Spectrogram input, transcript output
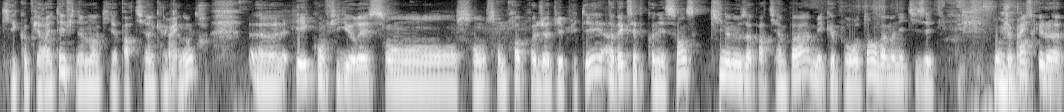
qui est copyrightée, finalement, qui appartient à quelqu'un d'autre, et configurer son, son, son propre chat GPT avec cette connaissance qui ne nous appartient pas, mais que pour autant on va monétiser. Donc je pense que le,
